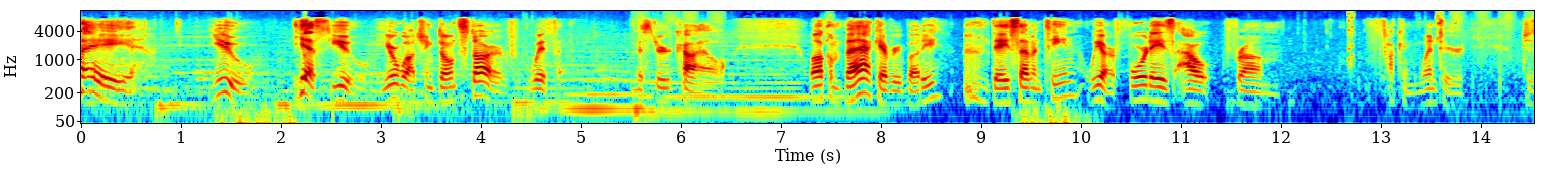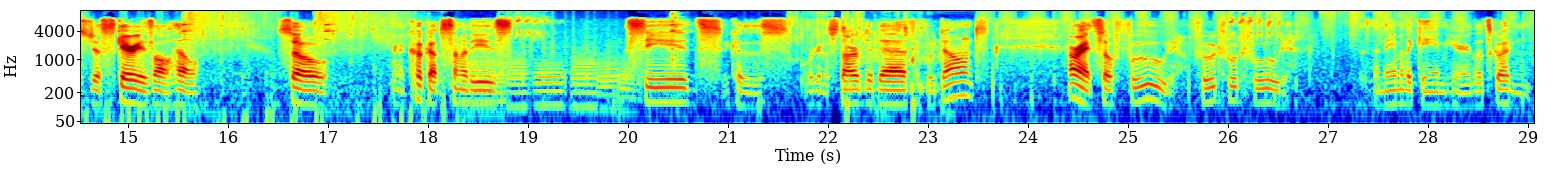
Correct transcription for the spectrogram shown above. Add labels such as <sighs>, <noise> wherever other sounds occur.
Hey, you. Yes, you. You're watching Don't Starve with Mr. Kyle. Welcome back, everybody. <clears throat> Day 17. We are four days out from fucking winter, which is just scary as all hell. So, we're going to cook up some of these seeds because we're going to starve to death if we don't. Alright, so food. Food, food, food is the name of the game here. Let's go ahead and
